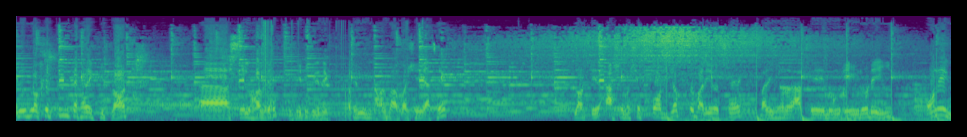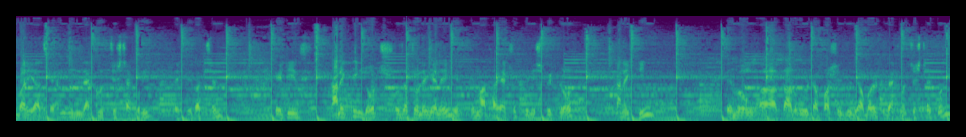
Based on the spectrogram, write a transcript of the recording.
L ব্লকের তিন কাঠার একটি প্লট সেল হবে, যেটি কিনে দেখতে পাচ্ছেন, আমার বাবা সেই আছে। প্লটের আশেপাশে পর্যাপ্ত বাড়ি আছে, বাড়িঘর আছে, এবং এই রোডেই অনেক বাড়ি আছে। আমি যদি দেখানোর চেষ্টা করি, দেখতেই পাচ্ছেন। এটির কানেক্টিং রোড সোজা চলে গেলেই মাথায় একশো তিরিশ ফিট রোড কানেক্টিং এবং তার উল্টা পাশে যদি আবার একটু দেখানোর চেষ্টা করি,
